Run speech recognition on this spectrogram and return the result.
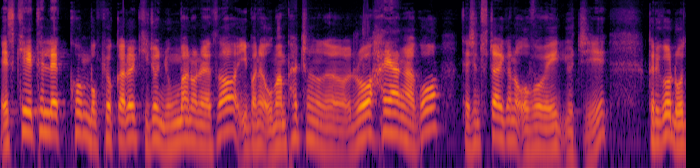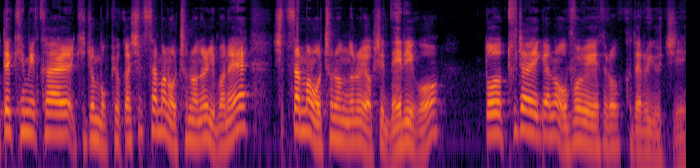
SK텔레콤 목표가를 기존 6만 원에서 이번에 5만 8천 원으로 하향하고 대신 투자 의견은 오버웨이트 유지 그리고 롯데케미칼 기존 목표가 14만 5천 원을 이번에 13만 5천 원으로 역시 내리고 또 투자 의견은 오버웨이트로 그대로 유지.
